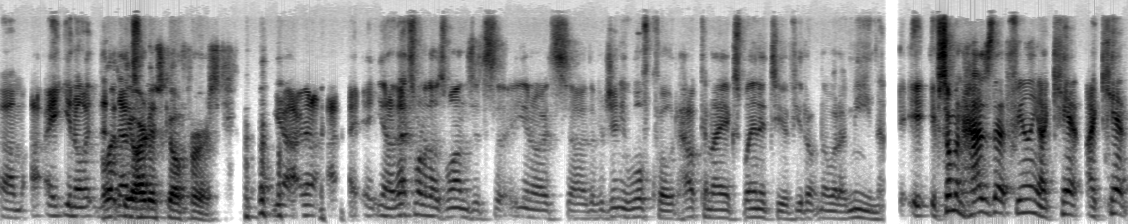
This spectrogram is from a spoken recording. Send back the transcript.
Um, I, you know, th- let the artist go first. yeah, I mean, I, you know, that's one of those ones. It's uh, you know, it's uh, the Virginia Woolf quote. How can I explain it to you if you don't know what I mean? If someone has that feeling, I can't, I can't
